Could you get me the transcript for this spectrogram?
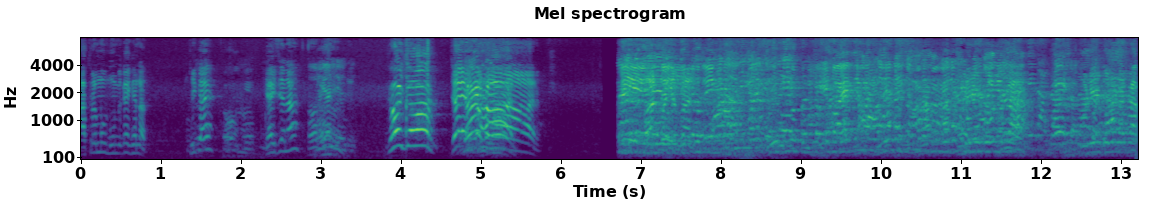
आक्रमक भूमिका घेणार. ठीक आहे? घ्यायचे ना? जय जवाहर! कोणी बोलू नका.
